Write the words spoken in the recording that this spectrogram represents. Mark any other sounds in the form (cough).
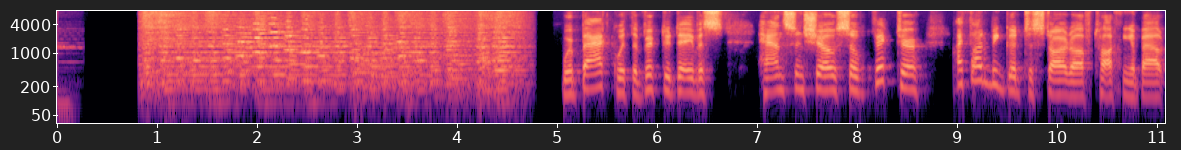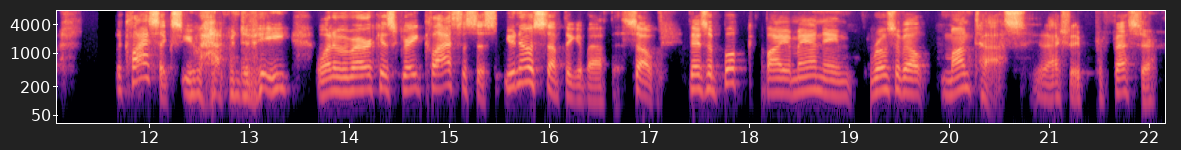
We're back with the Victor Davis Hanson show. So, Victor, I thought it'd be good to start off talking about the classics. You (laughs) happen to be one of America's great classicists. You know something about this. So, there's a book by a man named Roosevelt Montas, actually a professor,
